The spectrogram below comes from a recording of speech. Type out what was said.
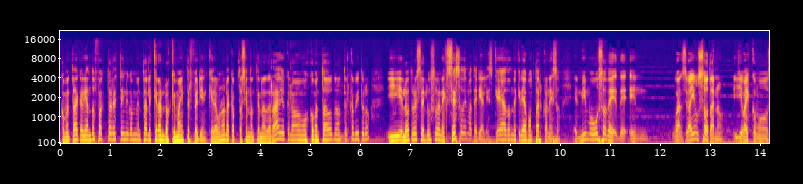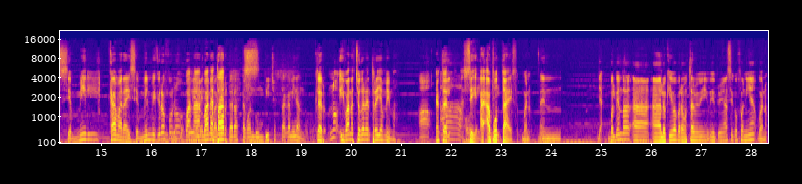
comentaba que habían dos factores técnico-ambientales que eran los que más interferían, que era uno la captación de antenas de radio, que lo hemos comentado durante el capítulo, y el otro es el uso en exceso de materiales, que es a donde quería apuntar con eso. El mismo uso de... de- en, bueno, si vais a un sótano y lleváis como 100.000 cámaras y 100.000 micrófonos, van a, van a va estar... hasta cuando un bicho está caminando. Claro, no, y van a chocar entre ellas mismas. Ah, Entonces, sí, a- apunta a eso. Bueno, en- ya, volviendo a, a lo que iba para mostrar mi, mi primera psicofonía, bueno,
